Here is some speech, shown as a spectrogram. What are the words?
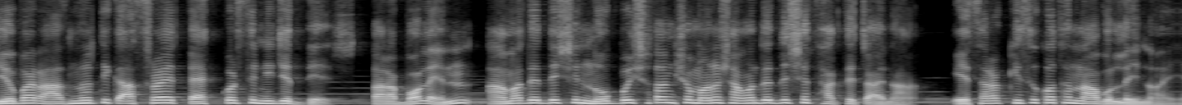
কেউ বা রাজনৈতিক আশ্রয়ে ত্যাগ করছে নিজের দেশ। তারা বলেন, আমাদের দেশের নব্বই শতাংশ মানুষ আমাদের দেশে থাকতে চায় না। এছাড়াও কিছু কথা না বললেই নয়।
